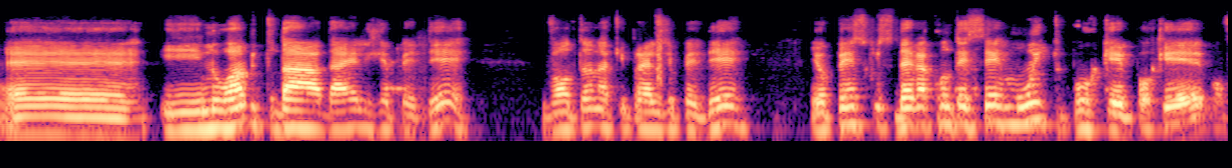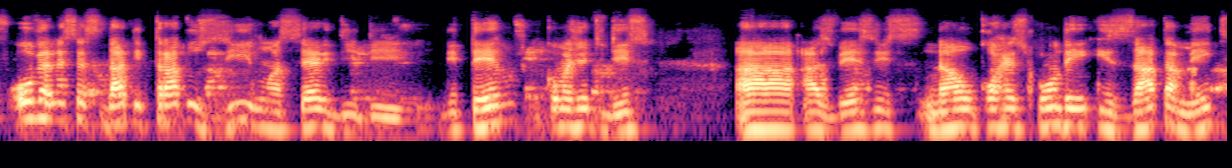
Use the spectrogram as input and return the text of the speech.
É, e no âmbito da, da LGPD, voltando aqui para a LGPD, eu penso que isso deve acontecer muito. Por quê? Porque houve a necessidade de traduzir uma série de, de, de termos que, como a gente disse, a, às vezes não correspondem exatamente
